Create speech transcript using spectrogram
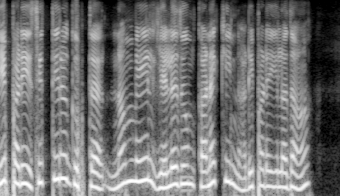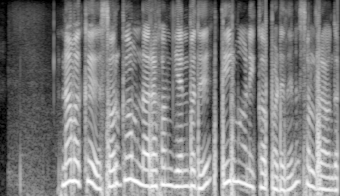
இப்படி சித்திரகுப்தர் நம்மேல் எழுதும் கணக்கின் அடிப்படையில் தான் நமக்கு சொர்க்கம் நரகம் என்பது தீர்மானிக்கப்படுதுன்னு சொல்றாங்க.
